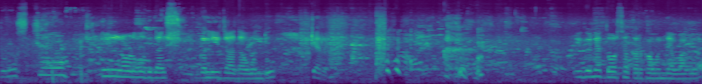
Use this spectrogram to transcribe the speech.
ದೋಸ್ತು ಇಲ್ಲಿ ನೋಡ್ಬೋದು ಗೈಸ್ ಗಲೀಜಾದ ಒಂದು ಕೆರೆ. ಇದನ್ನೇ ತೋರ್ಸಕ್ಕೆ ಕರ್ಕೊಂಬಂದೆ ಯಾವಾಗಲೂ.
